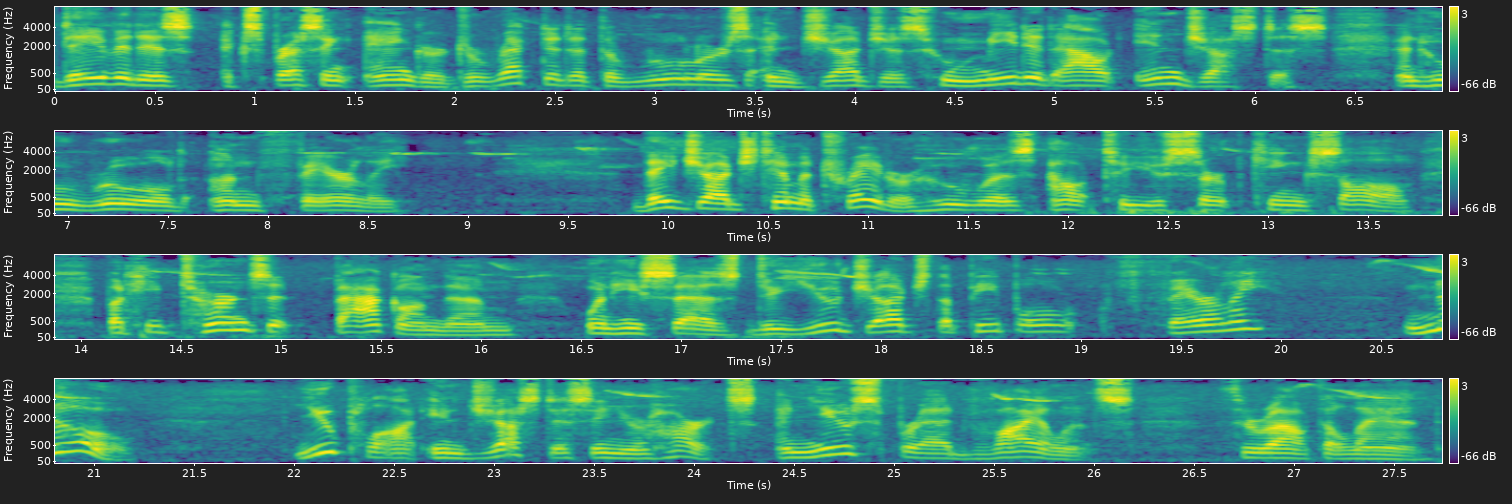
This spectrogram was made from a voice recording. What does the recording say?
David is expressing anger directed at the rulers and judges who meted out injustice and who ruled unfairly. They judged him a traitor who was out to usurp King Saul, but he turns it back on them when he says, Do you judge the people fairly? No. You plot injustice in your hearts, and you spread violence throughout the land.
